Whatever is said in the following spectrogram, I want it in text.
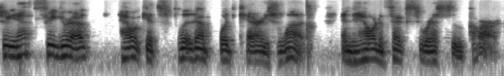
So you have to figure out how it gets split up, what carries what, and how it affects the rest of the car.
